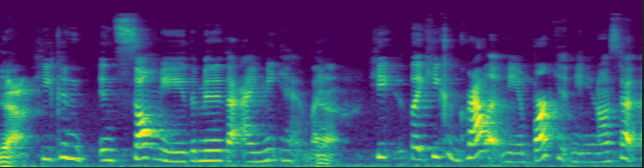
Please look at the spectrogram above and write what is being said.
yeah, He can insult me the minute that I meet him. Like yeah, he like he could growl at me and bark at me and all stuff.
